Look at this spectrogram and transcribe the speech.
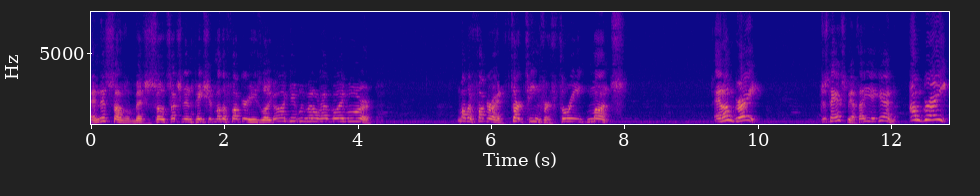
And this son of a bitch, so such an impatient motherfucker, he's like, oh, I can't believe I don't have way more. Motherfucker, I had 13 for three months. And I'm great. Just ask me, I'll tell you again. I'm great.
